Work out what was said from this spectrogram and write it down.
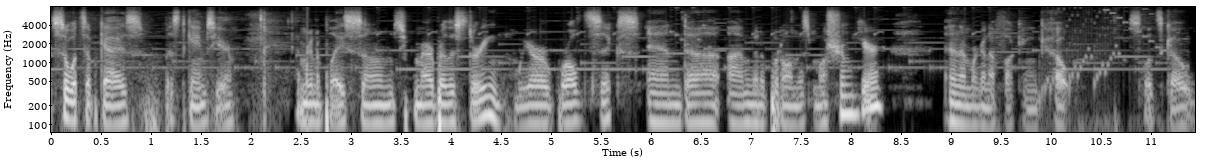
So what's up guys, Best Games here, and we're going to play some Super Mario Bros. 3. We are World 6, and uh, I'm going to put on this mushroom here, and then we're going to fucking go. So let's go.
